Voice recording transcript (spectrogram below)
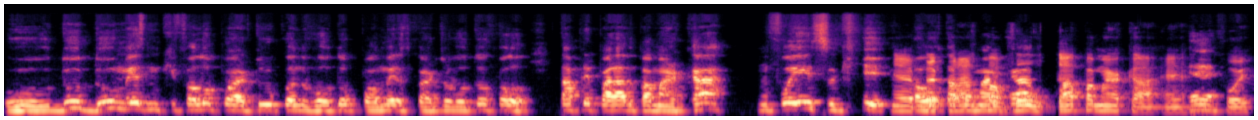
o Dudu mesmo que falou para o Arthur quando voltou para o Palmeiras, que o Arthur voltou, falou: tá preparado para marcar? Não foi isso que. É, preparado para voltar para marcar. É, é, foi.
